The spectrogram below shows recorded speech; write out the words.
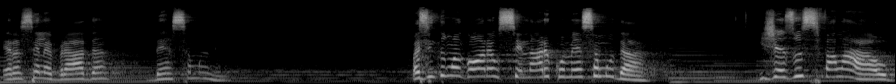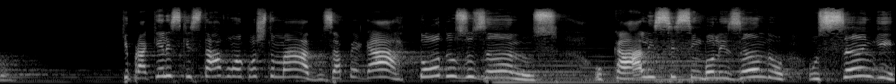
era celebrada dessa maneira. Mas então agora o cenário começa a mudar. E Jesus fala algo que para aqueles que estavam acostumados a pegar todos os anos o cálice simbolizando o sangue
